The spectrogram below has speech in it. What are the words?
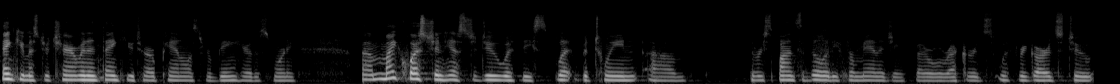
Thank you, Mr. Chairman, and thank you to our panelists for being here this morning. Um, my question has to do with the split between um, the responsibility for managing Federal records with regards to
